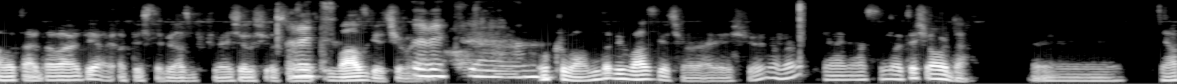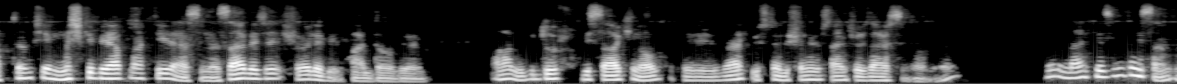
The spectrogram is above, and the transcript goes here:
Avatar'da vardı ya ateşte biraz bükmeye çalışıyorsun. Evet. Vazgeçiyor. Yani. Evet ya. O kıvamda bir vazgeçmeler yaşıyorum ama yani aslında ateş orada. Ee, yaptığım şey mış gibi yapmak değil aslında. Sadece şöyle bir halde oluyorum. Abi bir dur, bir sakin ol. Ee, belki üstüne düşünürsen çözersin oluyor. Böyle merkezindeysem,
